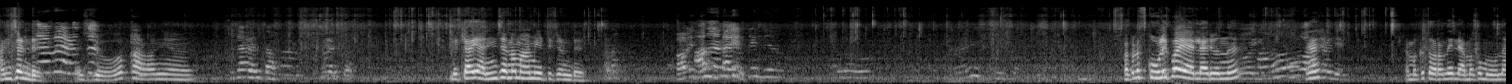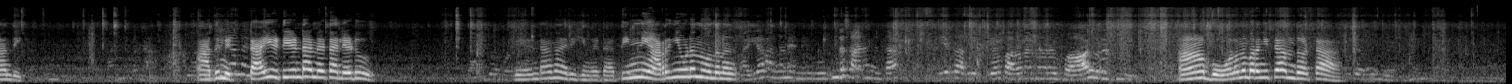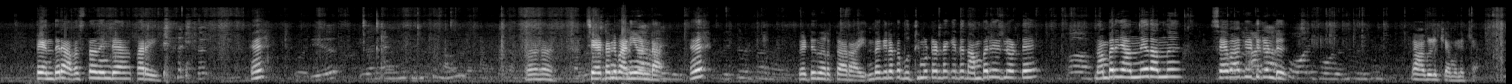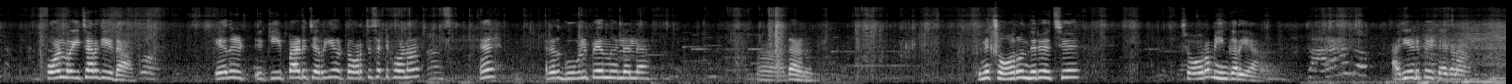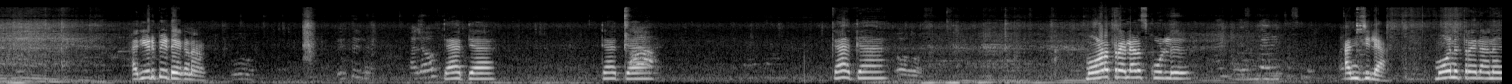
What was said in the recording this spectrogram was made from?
അഞ്ചുണ്ട്. അയ്യോ കളഞ്ഞ. മിഠായി അഞ്ചെണ്ണം മാമി ഇട്ടിട്ടുണ്ട്. മക്കൾ സ്കൂളിൽ പോയാ എല്ലാരും ഒന്ന്? ഏ? നമുക്ക് തുറന്നില്ല നമുക്ക് മൂന്നാം തീയതി. അത് മിഠായി ഇട്ടിണ്ടാണ് കേട്ടാ ലഡു. വേണ്ടാന്നായിരിക്കും കേട്ടാ. തിന്നി അറിഞ്ഞൂടെ തോന്നണ്. ആ ബോളെന്ന് പറഞ്ഞിട്ടാ എന്തോ കേട്ടാ? ഇപ്പൊ എന്തൊരു അവസ്ഥ നിന്റെ? പറയും. ഏ? ആഹാ. ചേട്ടന് പണിയുണ്ടാ? ഏ? വെട്ടി നിർത്താറായി. എന്തെങ്കിലുമൊക്കെ ബുദ്ധിമുട്ടുണ്ടെങ്കിൽ എന്റെ നമ്പർ ഇതിലോട്ടെ നമ്പർ ഞാൻ അന്നേ തന്ന് സേവാക്കി ഇട്ടിട്ടുണ്ട്. ആ വിളിക്കാം വിളിക്കാം. ഫോൺ റീചാർജ് ചെയ്താ? ഏത് കീപാഡ് ചെറിയ ടോർച്ച് സെറ്റ് ഫോണാ? ഏ? അല്ലാതെ ഗൂഗിൾ പേ ഒന്നും ഇല്ലല്ലോ. ആ അതാണ്. പിന്നെ ചോറും എന്തേലും വെച്ച്? ചോറും മീൻകറിയാ? അരിയടുപ്പ് ഇട്ടേക്കണാ? അരിയടുപ്പ് ഇട്ടേക്കണാ ടാറ്റ. ടാറ്റ. ടാറ്റ. മോൾ എത്രയിലാണ് സ്കൂളിൽ? അഞ്ചിലാ. മോൻ എത്രയിലാണ്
